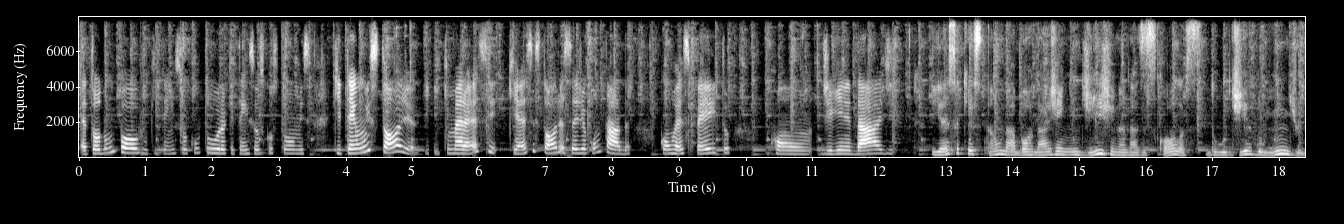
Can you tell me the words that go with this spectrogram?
É todo um povo que tem sua cultura, que tem seus costumes, que tem uma história e que merece que essa história seja contada com respeito, com dignidade e essa questão da abordagem indígena nas escolas, do Dia do Índio,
